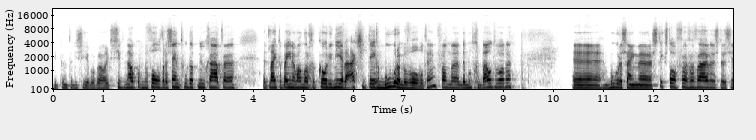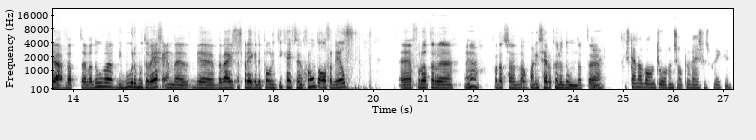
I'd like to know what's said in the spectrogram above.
Die punten die zie ik ook wel. Ik zie nou bijvoorbeeld recent hoe dat nu gaat. Uh, het lijkt op een of andere gecoördineerde actie tegen boeren bijvoorbeeld. Hè? Van uh, er moet gebouwd worden. Uh, boeren zijn stikstofvervuilers, dus ja, wat, uh, wat doen we? Die boeren moeten weg en de, bij wijze van spreken, de politiek heeft hun grond al verdeeld voordat, er, voordat ze ook maar iets hebben kunnen doen. Dat, ja, er staan al woontorens op, bij wijze van spreken.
